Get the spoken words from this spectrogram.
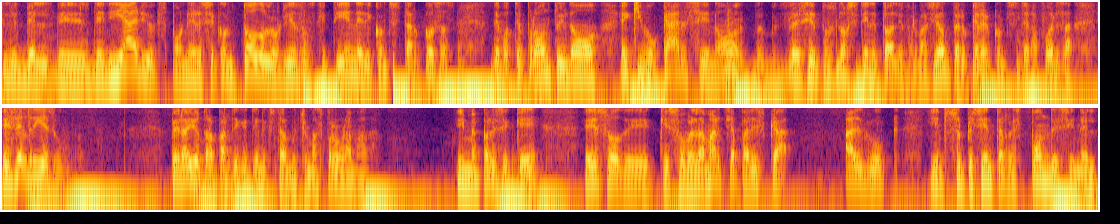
de, de, diario exponerse con todos los riesgos que tiene, de contestar cosas de bote pronto y no equivocarse, ¿no? Decir, pues no si tiene toda la información, pero querer contestar a fuerza, es el riesgo. Pero hay otra parte que tiene que estar mucho más programada. Y me parece que eso de que sobre la marcha aparezca algo y entonces el presidente responde sin el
